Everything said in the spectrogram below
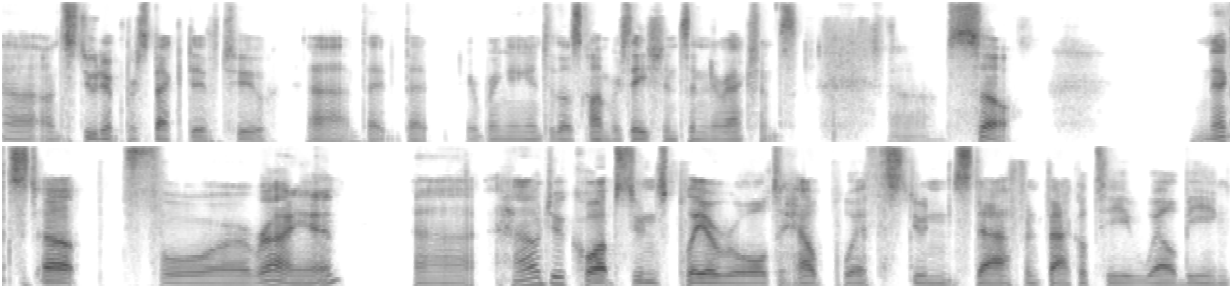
uh, on student perspective too uh, that that you're bringing into those conversations and interactions. Um, so next up for Ryan, uh, how do co-op students play a role to help with student, staff, and faculty well-being?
